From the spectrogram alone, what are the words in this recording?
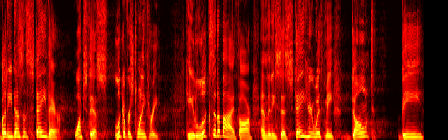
But he doesn't stay there. Watch this. Look at verse 23. He looks at Abiathar and then he says, Stay here with me. Don't be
